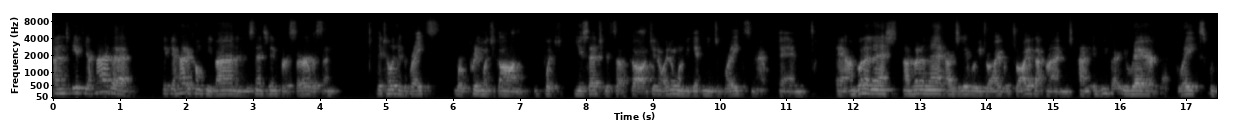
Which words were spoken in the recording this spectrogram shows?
And if you had a if you had a company van and you sent it in for a service and they told you the brakes were pretty much gone. But you said to yourself, God, you know, I don't want to be getting into brakes now. And uh, I'm going to let I'm going to let our delivery driver drive that round, and it'd be very rare that brakes would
